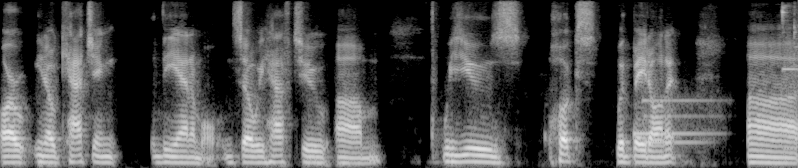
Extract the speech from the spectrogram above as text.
are, you know, catching the animal. And so we have to, um, we use hooks with bait on it uh,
